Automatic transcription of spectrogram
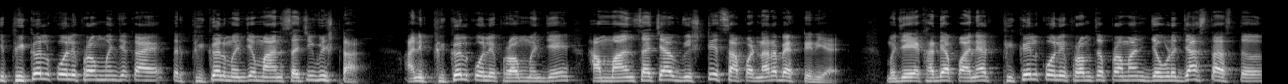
ही फिकल कोलेफ्रॉम म्हणजे काय? तर फिकल म्हणजे माणसाची विष्ठा. आणि फिकल कोलेफ्रॉम म्हणजे हा माणसाच्या विष्ठेत सापडणारा बॅक्टेरिया आहे. म्हणजे एखाद्या पाण्यात फिकल कोलेफ्रॉमचं प्रमाण जेवढं जास्त असतं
